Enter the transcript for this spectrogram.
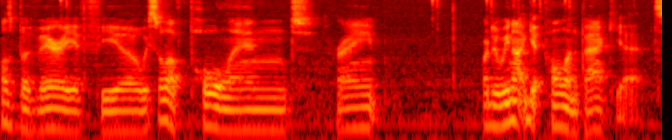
How's Bavaria feel? We still have Poland, right? Or did we not get Poland back yet?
